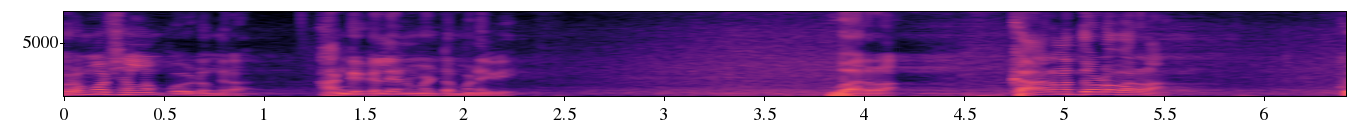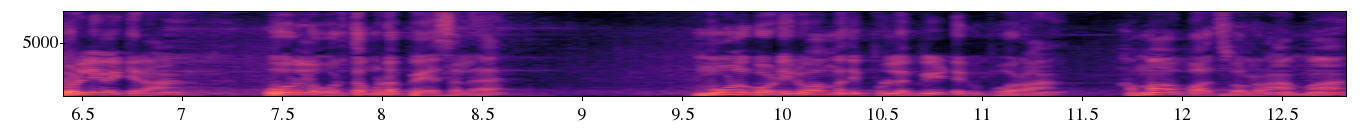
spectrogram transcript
ப்ரமோஷன்லாம் போயிடுங்கிறான். அங்கே கல்யாணம் பண்ணிட்ட மனைவி. வர்றான். காரணத்தோடு வர்றான். கொல்லி வைக்கிறான். ஊரில் ஒருத்தன் கூட பேசலை. மூணு கோடி ரூபா மதிப்புள்ள வீட்டுக்கு போகிறான் அம்மாவை பார்த்து சொல்கிறான் அம்மா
